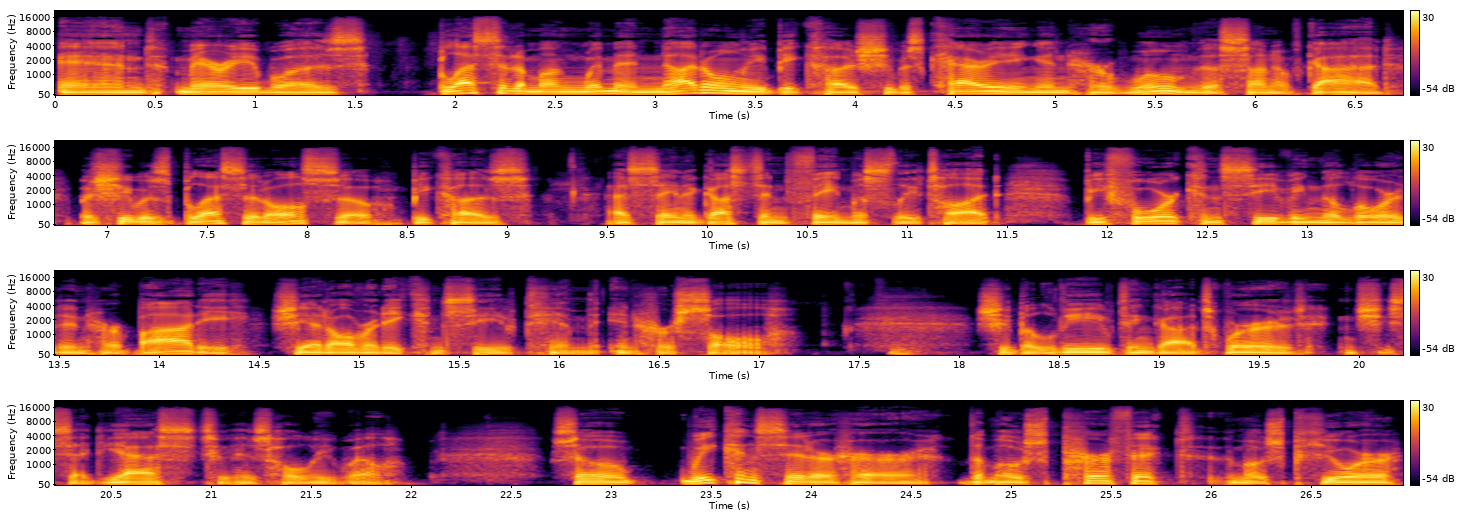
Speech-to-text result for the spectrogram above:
And Mary was blessed among women, not only because she was carrying in her womb the Son of God, but she was blessed also because, as St. Augustine famously taught, before conceiving the Lord in her body, she had already conceived him in her soul. She believed in God's word and she said yes to his holy will. So we consider her the most perfect, the most pure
